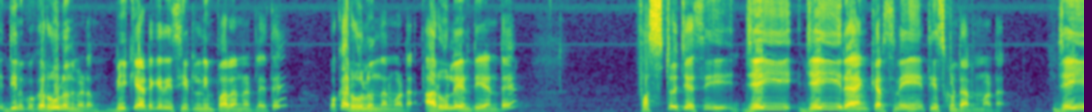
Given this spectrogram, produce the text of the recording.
దీనికి ఒక రూల్ ఉంది మేడం. బి కేటగిరీ సీట్లు నింపాలన్నట్లయితే ఒక రూల్ ఉందన్నమాట. ఆ రూల్ ఏంటి అంటే ఫస్ట్ వచ్చేసి జేఈ జేఈ ర్యాంకర్స్ని తీసుకుంటారనమాట JEE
